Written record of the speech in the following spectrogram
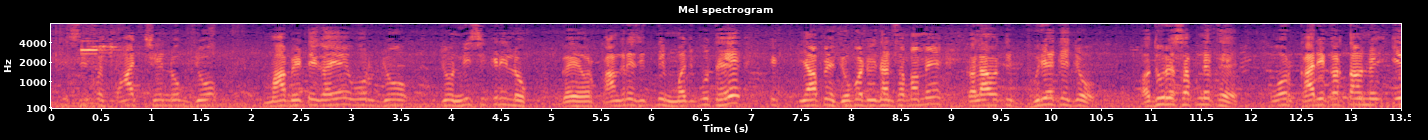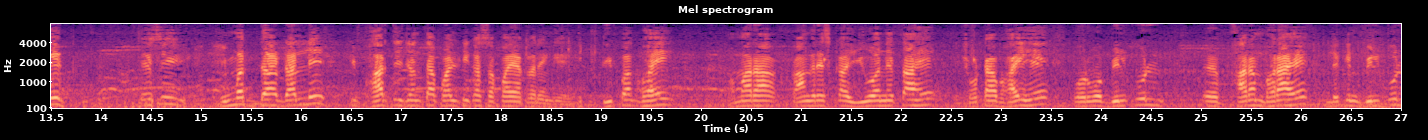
कि सिर्फ़ पाँच छह लोग जो माँ बेटे गए और जो जो निशिक्री लोग गए और कांग्रेस इतनी मज़बूत है कि यहाँ पे जोबट विधानसभा में कलावती भूरे के जो अधूरे सपने थे और कार्यकर्ताओं ने एक ऐसी हिम्मत डाल ली कि भारतीय जनता पार्टी का सफाया करेंगे। दीपक भाई, हमारा कांग्रेस का युवा नेता है, छोटा भाई है और वो बिल्कुल फार्म भरा है, लेकिन बिल्कुल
